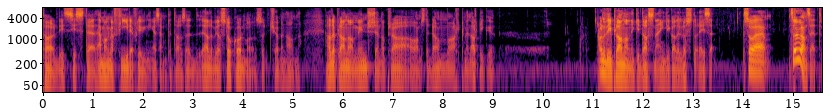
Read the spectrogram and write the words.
tar de siste Jeg mangla fire flygninger som jeg måtte ta. så Jeg hadde via Stockholm og så København. Jeg hadde planer om München og Praha og Amsterdam og alt, men alt gikk jo Alle de planene gikk i dassen jeg egentlig ikke hadde lyst til å reise. Så, eh, så uansett.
